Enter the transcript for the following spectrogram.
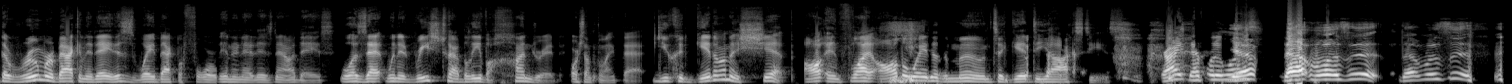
The rumor back in the day, this is way back before the internet is nowadays, was that when it reached to, I believe, 100 or something like that, you could get on a ship all, and fly all the way to the moon to get Deoxys. Right? That's what it was? Yep. That was it. That was it.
